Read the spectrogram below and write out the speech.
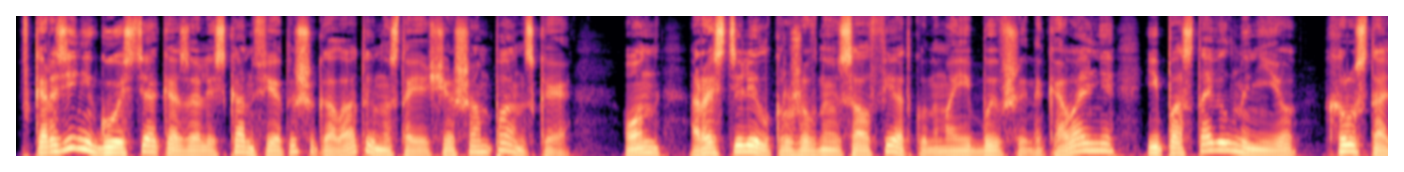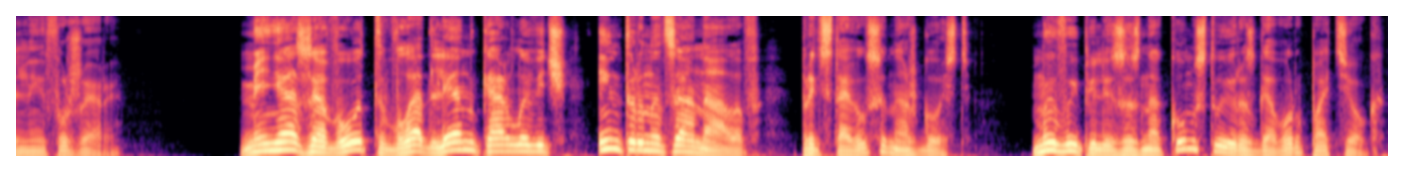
В корзине гостя оказались конфеты, шоколад и настоящее шампанское — он расстелил кружевную салфетку на моей бывшей наковальне и поставил на нее хрустальные фужеры. «Меня зовут Владлен Карлович Интернационалов», — представился наш гость. Мы выпили за знакомство, и разговор потек.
